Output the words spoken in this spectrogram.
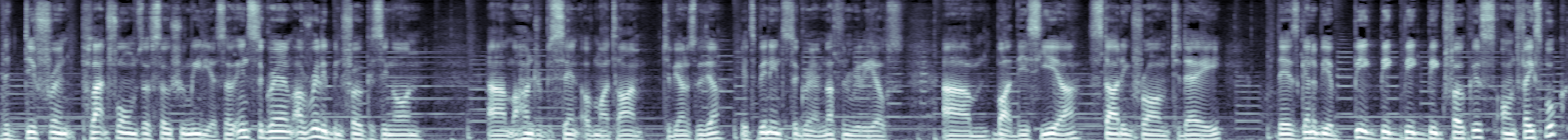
the different platforms of social media. So, Instagram, I've really been focusing on um, 100% of my time, to be honest with you. It's been Instagram, nothing really else. Um, but this year, starting from today, there's going to be a big, big, big, big focus on Facebook,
